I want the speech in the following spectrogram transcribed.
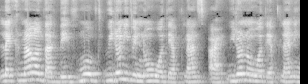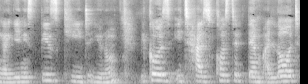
like now that they've moved we don't even know what their plans are. We don't know what they're planning against this kid you know because it has costed them a lot.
